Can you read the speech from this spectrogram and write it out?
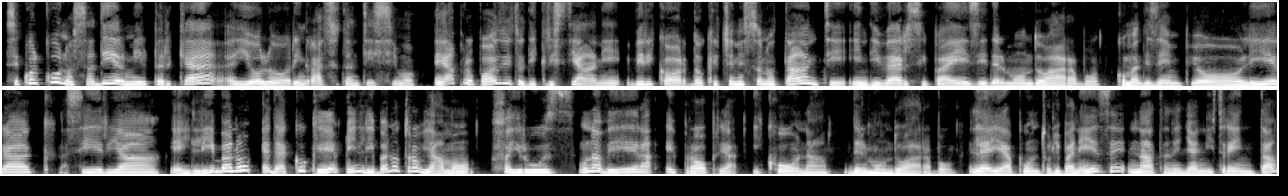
Se qualcuno sa dirmi il perché, io lo ringrazio tantissimo. E a proposito di cristiani, vi ricordo che ce ne sono tanti in diversi paesi del mondo arabo, come ad esempio l'Iraq, la Siria e il Libano, ed ecco che in Libano troviamo Fairuz, una vera e propria icona del mondo arabo. Lei è appunto libanese, nata negli anni 30,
